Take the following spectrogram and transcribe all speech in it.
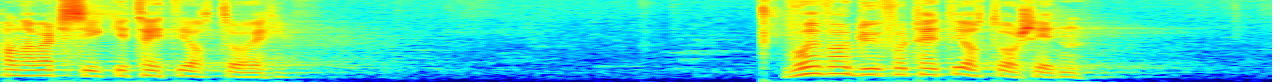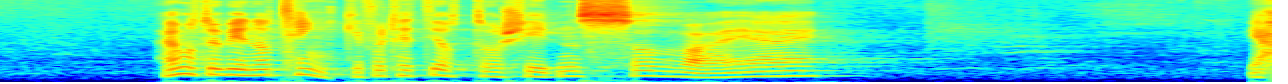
Han har vært syk i 38 år. Hvor var du for 38 år siden? Jeg måtte begynne å tenke. For 38 år siden så var jeg Ja,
